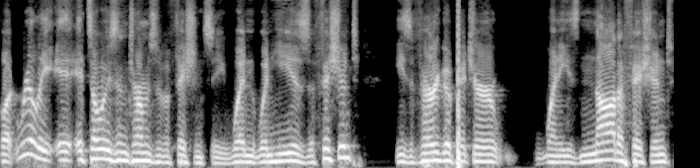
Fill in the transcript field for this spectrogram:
But really, it, it's always in terms of efficiency. When, when he is efficient, he's a very good pitcher. When he's not efficient,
